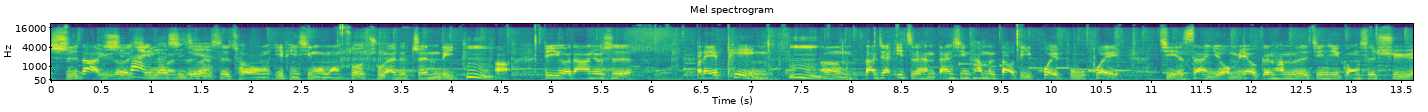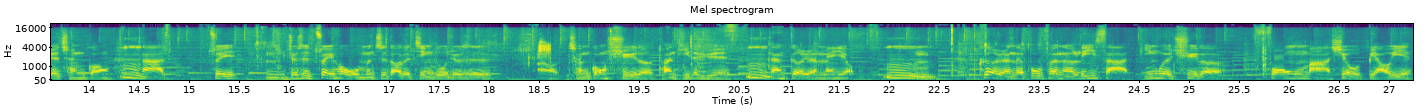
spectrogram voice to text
十大娱乐新闻，这个是从一平新闻网做出来的整理。嗯，啊，第一个当然就是。Blackpink，嗯嗯，大家一直很担心他们到底会不会解散，有没有跟他们的经纪公司续约成功？嗯，那最嗯就是最后我们知道的进度就是，哦，成功续了团体的约，嗯，但个人没有，嗯，嗯，个人的部分呢，Lisa 因为去了疯马秀表演，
